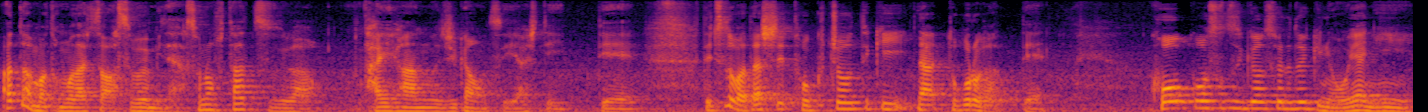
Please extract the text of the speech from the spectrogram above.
あとはまあ友達と遊ぶみたいなその2つが大半の時間を費やしていってでちょっと私特徴的なところがあって高校卒業する時に親に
